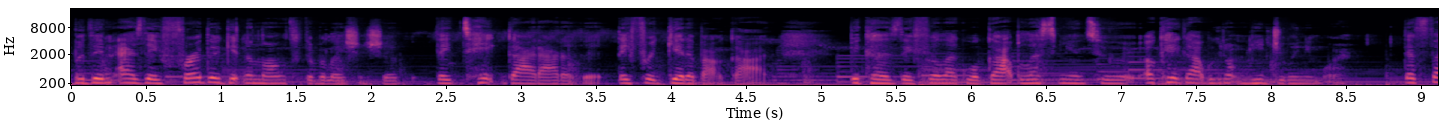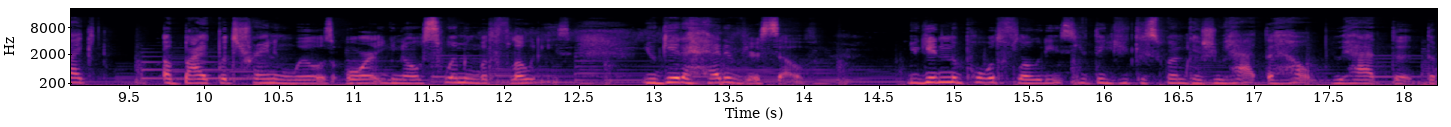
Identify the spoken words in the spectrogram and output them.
But then as they further get along to the relationship, they take God out of it. They forget about God because they feel like, well, God blessed me into it. Okay, God, we don't need you anymore. That's like a bike with training wheels or, you know, swimming with floaties. You get ahead of yourself you get in the pool with floaties. You think you can swim because you had the help. You had the the,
